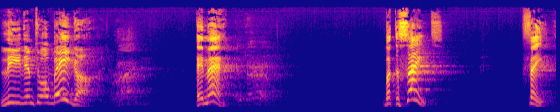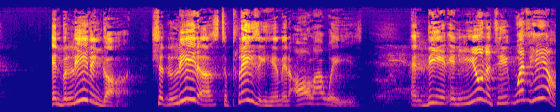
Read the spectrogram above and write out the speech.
lead them to obey God? Right. Amen. Amen. But the saints' faith in believing God should lead us to pleasing Him in all our ways and being in unity with Him.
